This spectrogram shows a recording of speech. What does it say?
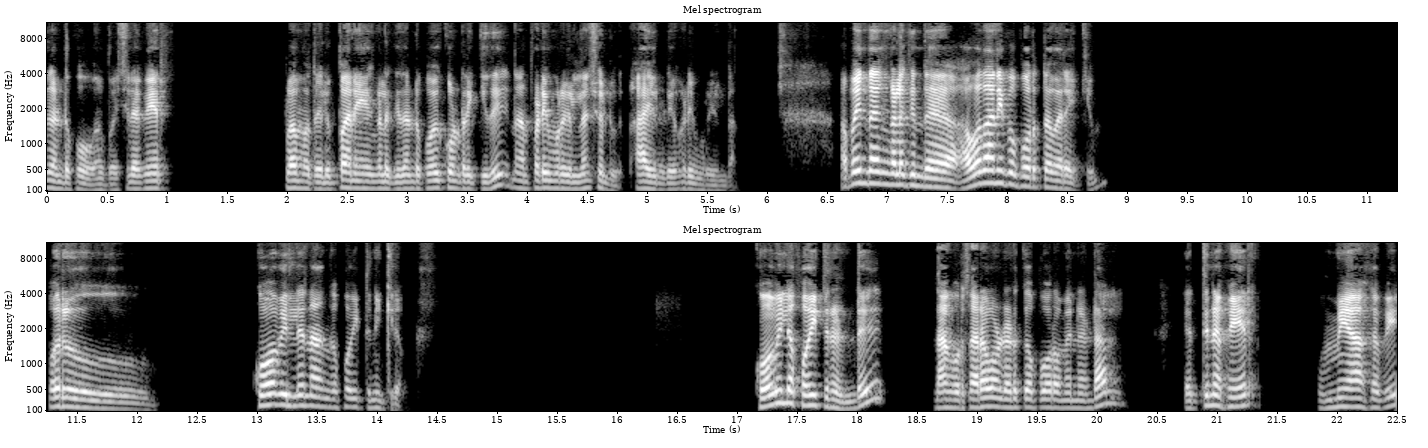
இதண்டு போவேன். இப்போ சில பேர் குழம்பத்தில் இப்போ எங்களுக்கு இதண்டு போய் கொண்டிருக்குது. நான் படிமுறைகள் தான் சொல்லுவேன் ஆயினுடைய படிமுறைகள் தான். அப்போ இந்த எங்களுக்கு இந்த அவதானிப்பை பொறுத்த வரைக்கும் ஒரு கோவிலில் நாங்கள் போயிட்டு நிற்கிறோம் கோவிலில் போயிட்டு நின்று நாங்கள் ஒரு சரவணம் எடுக்க போகிறோம் என்னென்றால் எத்தனை பேர் உண்மையாகவே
